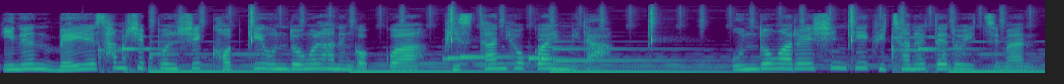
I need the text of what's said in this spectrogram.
이는 매일 30분씩 걷기 운동을 하는 것과 비슷한 효과입니다. 운동화를 신기 귀찮을 때도 있지만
